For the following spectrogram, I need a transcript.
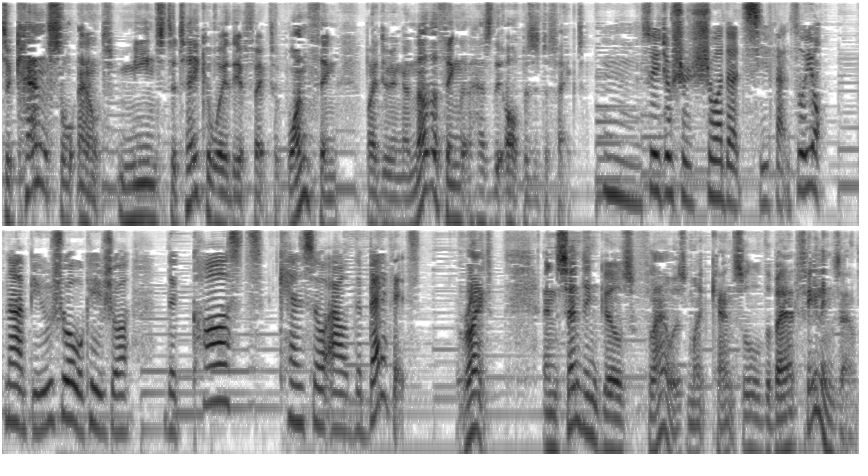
To cancel out means to take away the effect of one thing by doing another thing that has the opposite effect. 嗯，所以就是说的起反作用。那比如说，我可以说 the costs cancel out the benefits. Right. And sending girls flowers might cancel the bad feelings out.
